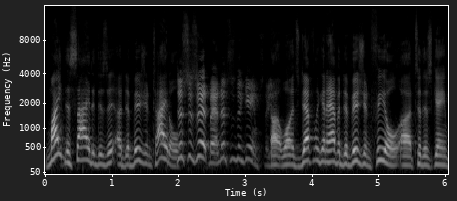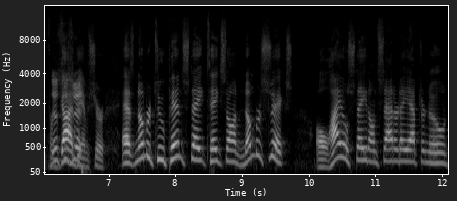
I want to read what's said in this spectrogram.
might decide a, a division title. This is it, man. This is the game, Steve. Uh, well, it's definitely going to have a division feel uh, to this game for This is goddamn sure. As number two, Penn State takes on number six, Ohio State on Saturday afternoon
